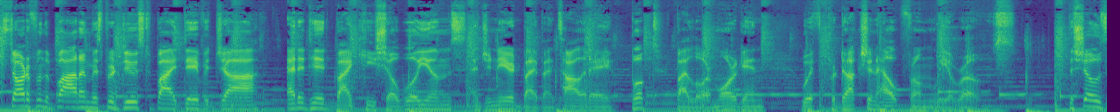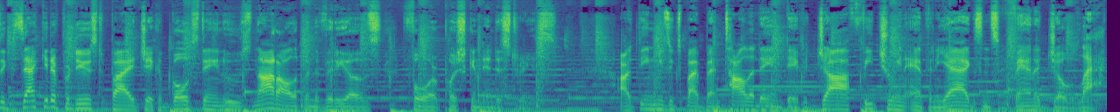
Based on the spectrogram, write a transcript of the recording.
Started from the Bottom is produced by David Jha, edited by Keisha Williams, engineered by Ben Tolliday, booked by Laura Morgan, with production help from Leah Rose. The show's executive produced by Jacob Goldstein, who's not all up in the videos for Pushkin Industries. Our theme music's by Ben Tolliday and David Jha, featuring Anthony Aggs and Savannah Joe Lack.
